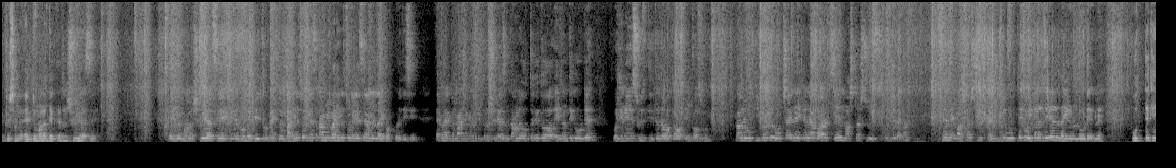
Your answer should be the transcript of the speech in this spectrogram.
একটু সামনে, একজন মানুষ দেখতেছেন শুয়ে আছে। একজন মানুষ শুয়ে আছে, এখানে রুমের ভিতর। একদম বাইরে চলে গেছেন, আমি বাইরে চলে গেছি, আমি লাইট অফ করে দিয়েছি। এখন একজন মানুষ এখানে ভিতরে শুয়ে আছে। তাহলে ওর থেকে তো এখান থেকে উঠে ওইখানে সুইচ দিতে যাওয়া তো ইম্পসিবল তাহলে ও কী করবে? ও চাইলে এখানে আবার সেম মাস্টার সুইচ ওদিকে দেখান। সেম এই মাস্টার সুইচটা যদি ওর থেকে ওইখানে যেয়ে লোডে ওর থেকে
